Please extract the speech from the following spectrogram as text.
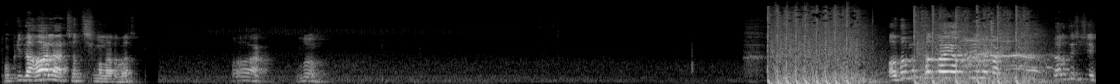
Toki'de hala çatışmalar var. Bak oğlum. Adamın kaza yaptığı yere bak. Kardeşim.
